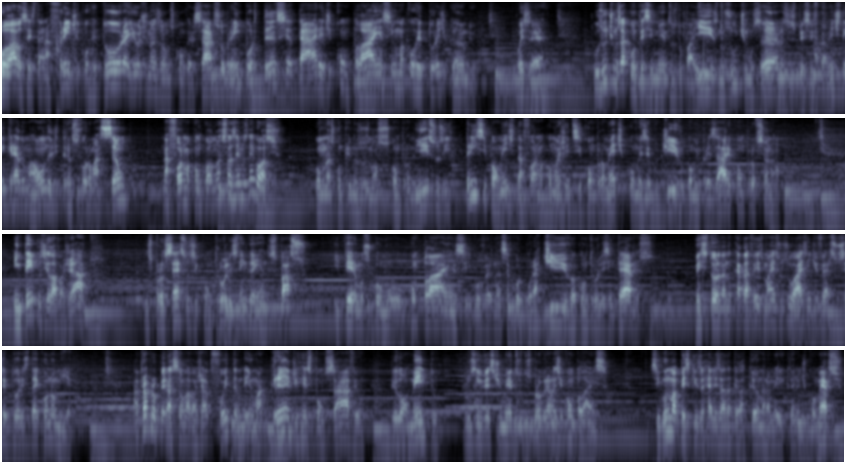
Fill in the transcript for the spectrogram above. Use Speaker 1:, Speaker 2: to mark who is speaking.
Speaker 1: Olá, você está na Frente Corretora e hoje nós vamos conversar sobre a importância da área de compliance em uma corretora de câmbio. Pois é, os últimos acontecimentos do país, nos últimos anos especificamente, têm criado uma onda de transformação na forma com qual nós fazemos negócio, como nós cumprimos os nossos compromissos e principalmente da forma como a gente se compromete como executivo, como empresário como profissional. Em tempos de Lava Jato, os processos e controles vêm ganhando espaço e termos como compliance, governança corporativa, controles internos, vêm se tornando cada vez mais usuais em diversos setores da economia. A própria Operação Lava Jato foi também uma grande responsável pelo aumento nos investimentos dos programas de compliance. Segundo uma pesquisa realizada pela Câmara Americana de Comércio,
